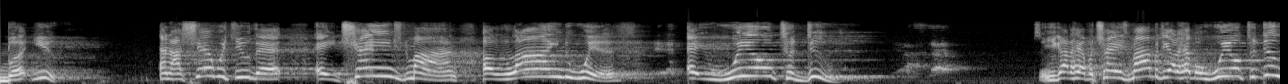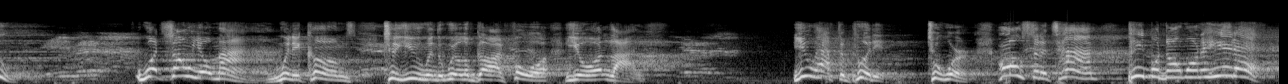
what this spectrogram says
but you. And I share with you that a changed mind aligned with a will to do. So you got to have a changed mind, but you got to have a will to do. What's on your mind when it comes to you and the will of God for your life? You have to put it to work. Most of the time, people don't want to hear that.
